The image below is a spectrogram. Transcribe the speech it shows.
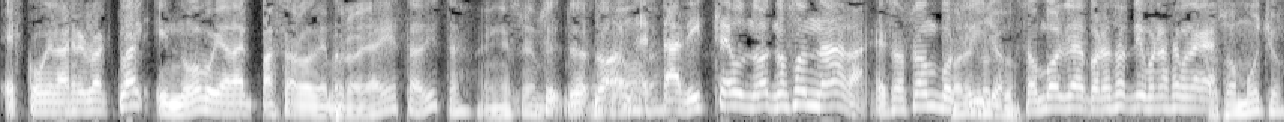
es con el arreglo actual y no voy a dar paso a los demás. Pero hay estadistas en ese. Sí, no, estadistas no, no son nada, esos son Por eso bolsillos, son- bolsillos, por eso tiene una segunda guerra. son muchos.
